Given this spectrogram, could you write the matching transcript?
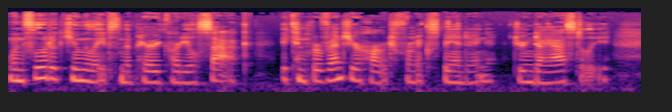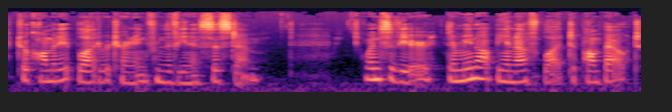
When fluid accumulates in the pericardial sac, it can prevent your heart from expanding during diastole to accommodate blood returning from the venous system. When severe, there may not be enough blood to pump out,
